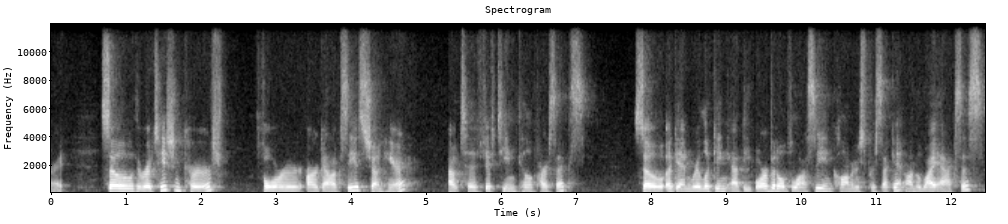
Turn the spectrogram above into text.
All right, so the rotation curve for our galaxy is shown here out to 15 kiloparsecs. So again, we're looking at the orbital velocity in kilometers per second on the y-axis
